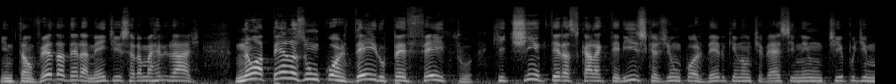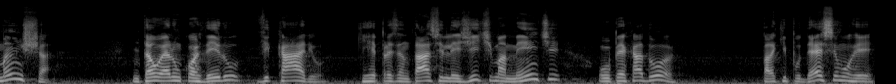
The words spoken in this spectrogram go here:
Então, verdadeiramente, isso era uma realidade. Não apenas um cordeiro perfeito, que tinha que ter as características de um cordeiro que não tivesse nenhum tipo de mancha. Então, era um cordeiro vicário, que representasse legitimamente o pecador, para que pudesse morrer.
